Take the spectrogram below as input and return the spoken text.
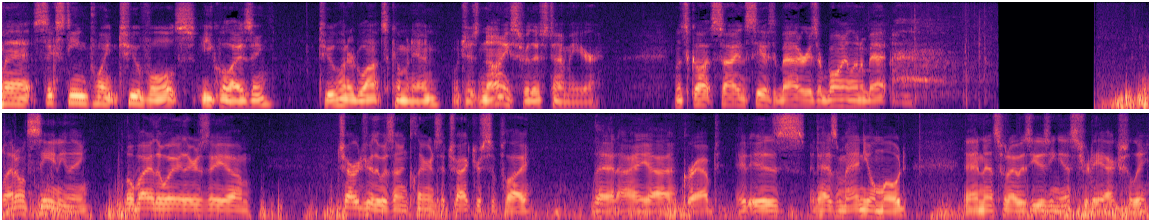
I'm at 16.2 volts equalizing 200 watts coming in which is nice for this time of year let's go outside and see if the batteries are boiling a bit well I don't see anything oh by the way there's a um, charger that was on clearance at Tractor Supply that I uh, grabbed. It is it has a manual mode, and that's what I was using yesterday actually.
